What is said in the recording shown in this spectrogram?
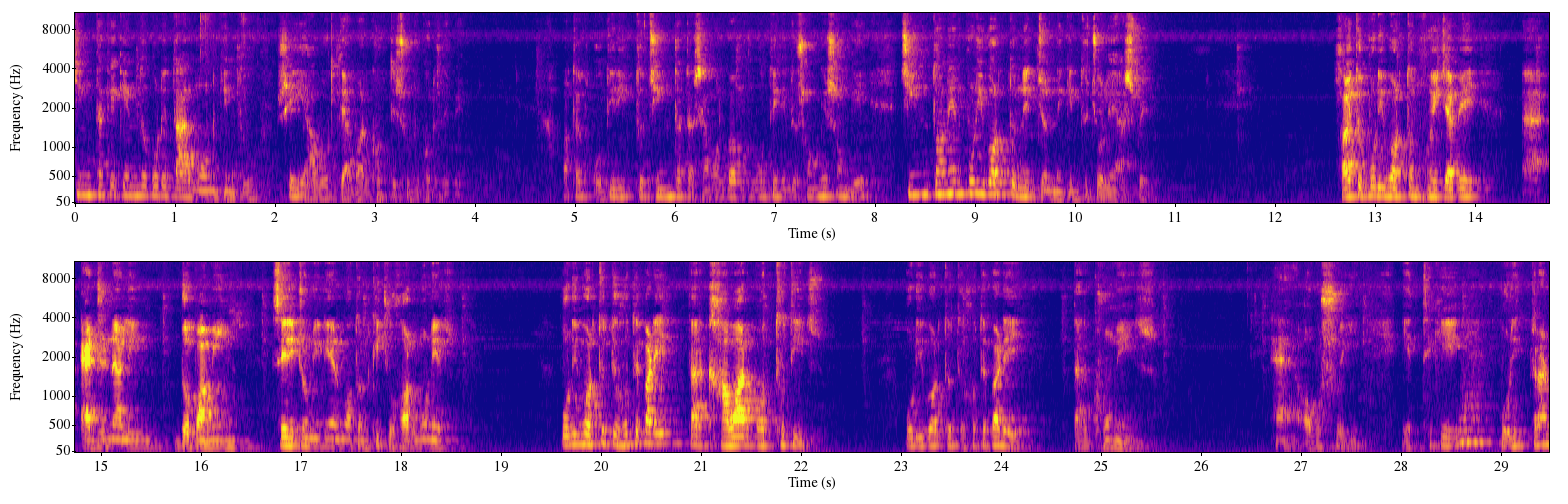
চিন্তাকে কেন্দ্র করে তার মন কিন্তু সেই আবর্তে আবার ঘুরতে শুরু করে দেবে। অর্থাৎ অতিরিক্ত চিন্তাটা শ্যামলবাবুর মধ্যে কিন্তু সঙ্গে সঙ্গে চিন্তনের পরিবর্তনের জন্য কিন্তু চলে আসবে। হয়তো পরিবর্তন হয়ে যাবে, অ্যাড্রিনালিন, ডোপামিন সেরিটোনিনের মতন কিছু হরমোনের পরিবর্তিত হতে পারে তার খাওয়ার পদ্ধতির, পরিবর্তিত হতে পারে তার ঘুমের। হ্যাঁ অবশ্যই এর থেকে পরিত্রাণ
